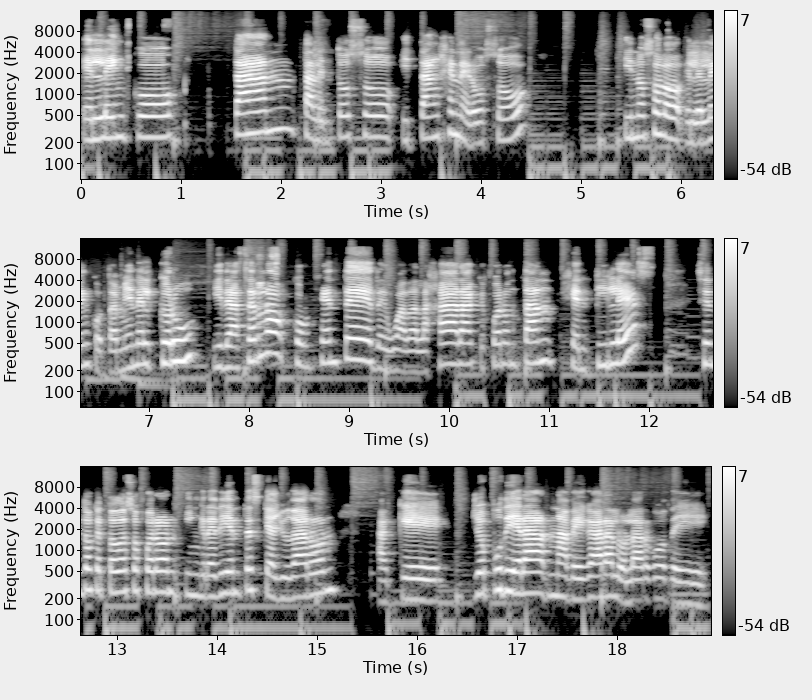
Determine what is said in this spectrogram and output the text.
elenco tan talentoso y tan generoso, y no solo el elenco, también el crew, y de hacerlo con gente de Guadalajara que fueron tan gentiles, siento que todo eso fueron ingredientes que ayudaron a que yo pudiera navegar a lo largo de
